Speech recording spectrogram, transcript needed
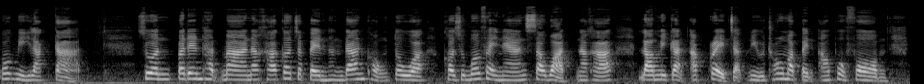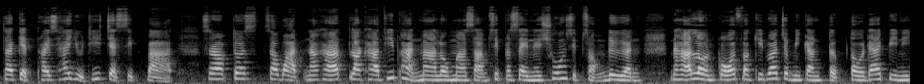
พวกนี้ลักกาด ส่วนประเด็นถัดมานะคะก็จะเป็นทางด้านของตัว consumer finance สวัสด์นะคะ เรามีการอัปเกรดจาก neutral มาเป็น outperform target price ให้อยู่ที่ 70 บาทสำหรับตัวสวัสด์นะคะ ราคาที่ผ่านมาลงมา 30%ในช่วง 12 เดือนนะคะ loan growth เราคิดว่าจะมีการเติบโตได้ปีนี้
